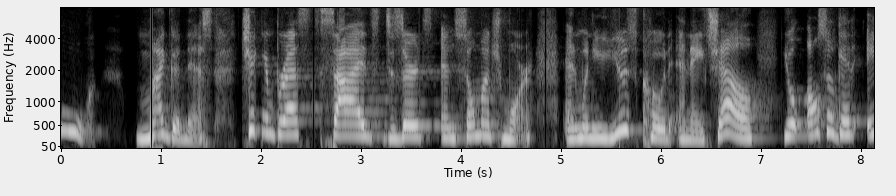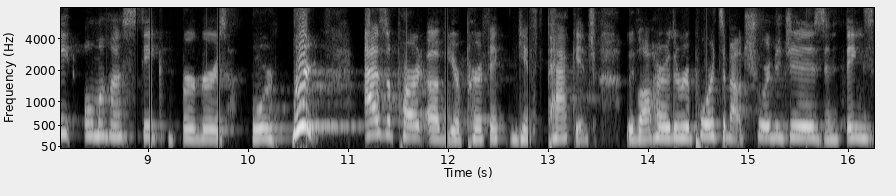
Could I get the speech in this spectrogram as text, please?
Ooh, my goodness. Chicken breast, sides, desserts, and so much more. And when you use code NHL, you'll also get eight Omaha steak burgers for free as a part of your perfect gift package. We've all heard the reports about shortages and things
